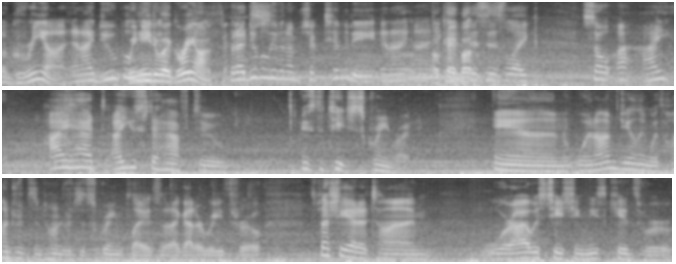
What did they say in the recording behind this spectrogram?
agree on. And I do believe we need to agree on things. but I do believe in objectivity, and I, I Okay, again, but- this is like, so I, I, I had, I used to have to, used to teach screenwriting, and when I'm dealing with hundreds and hundreds of screenplays that I got to read through, especially at a time where I was teaching, these kids were,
